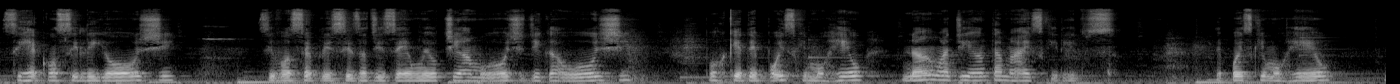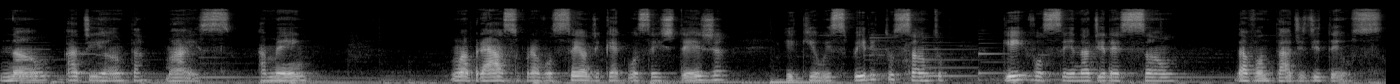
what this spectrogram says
Se reconcilie hoje. Se você precisa dizer um eu te amo hoje, diga hoje. Porque depois que morreu, não adianta mais, queridos. Depois que morreu, não adianta mais. Amém. Um abraço para você, onde quer que você esteja, e que o Espírito Santo guie você na direção da vontade de Deus.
